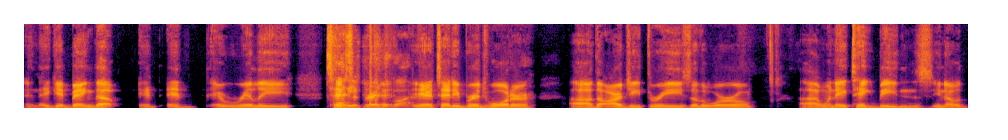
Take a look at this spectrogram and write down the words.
and they get banged up, it it it really takes Teddy a- Bridgewater. yeah, Teddy Bridgewater, uh, the RG threes of the world. Uh, when they take beatings, you know,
